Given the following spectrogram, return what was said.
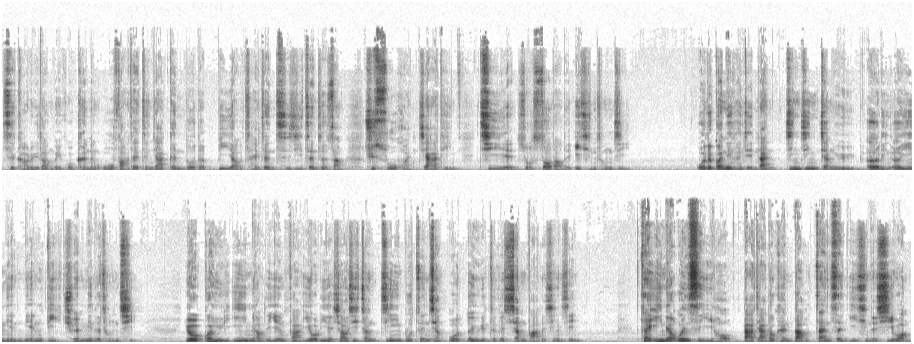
是考虑到美国可能无法再增加更多的必要财政刺激政策上去舒缓家庭企业所受到的疫情冲击。我的观点很简单，经济将于二零二一年年底全面的重启。有关于疫苗的研发有利的消息将进一步增强我对于这个想法的信心。在疫苗问世以后，大家都看到战胜疫情的希望。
